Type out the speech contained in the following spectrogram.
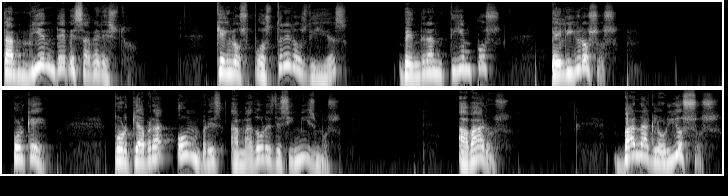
También debes saber esto, que en los postreros días vendrán tiempos peligrosos. ¿Por qué? Porque habrá hombres amadores de sí mismos, avaros, vanagloriosos,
